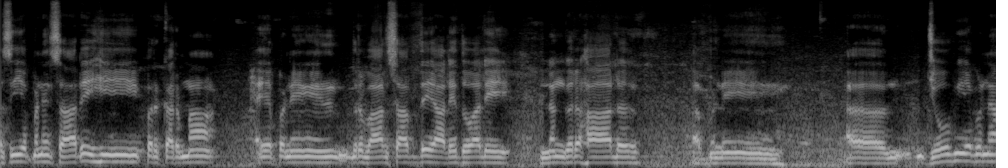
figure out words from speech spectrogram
ਅਸੀਂ ਆਪਣੇ ਸਾਰੇ ਹੀ ਪ੍ਰਕਰਮਾ, ਇਹ ਆਪਣੇ ਦਰਬਾਰ ਸਾਹਿਬ ਦੇ ਆਲੇ ਦੁਆਲੇ ਲੰਗਰ ਹਾਲ, ਆਪਣੇ ਜੋ ਵੀ ਆਪਣਾ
